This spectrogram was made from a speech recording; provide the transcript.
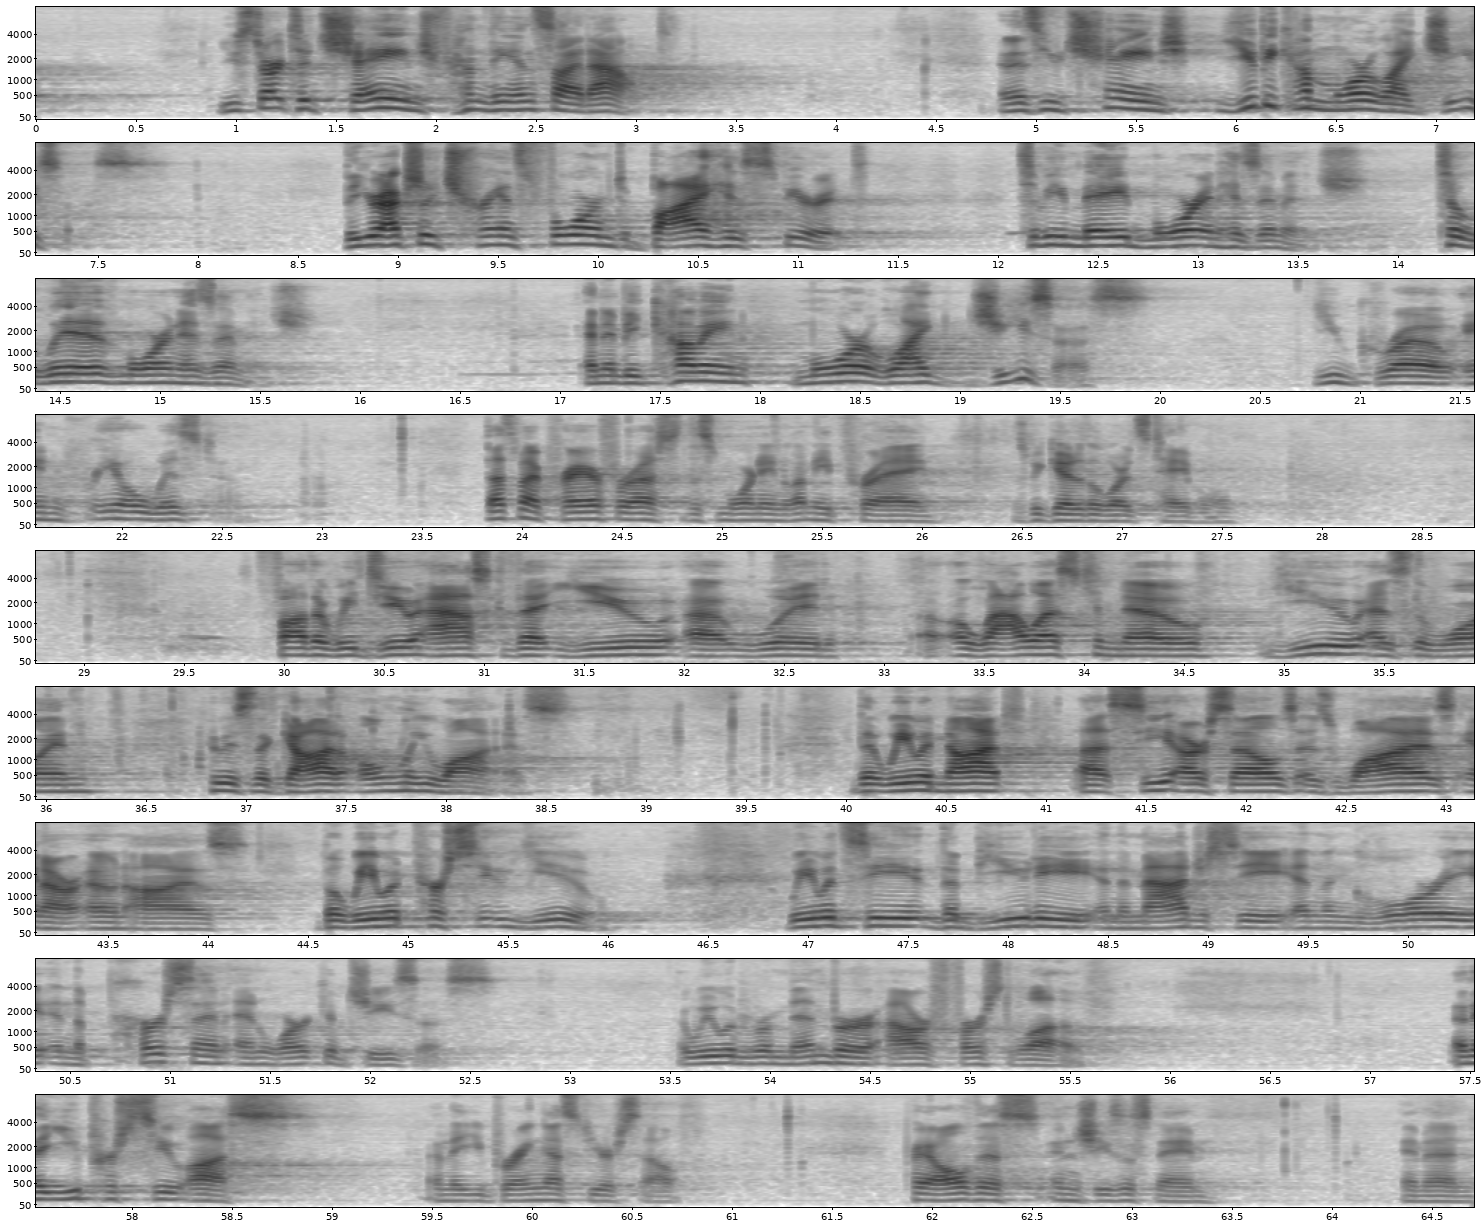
you start to change from the inside out. And as you change, you become more like Jesus that you're actually transformed by His Spirit to be made more in His image, to live more in His image. And in becoming more like Jesus, you grow in real wisdom. That's my prayer for us this morning. Let me pray as we go to the Lord's table. Father, we do ask that you uh, would uh, allow us to know you as the one who is the God only wise that we would not uh, see ourselves as wise in our own eyes, but we would pursue you. We would see the beauty and the majesty and the glory in the person and work of Jesus. That we would remember our first love. And that you pursue us and that you bring us to yourself. Pray all this in Jesus' name. Amen.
